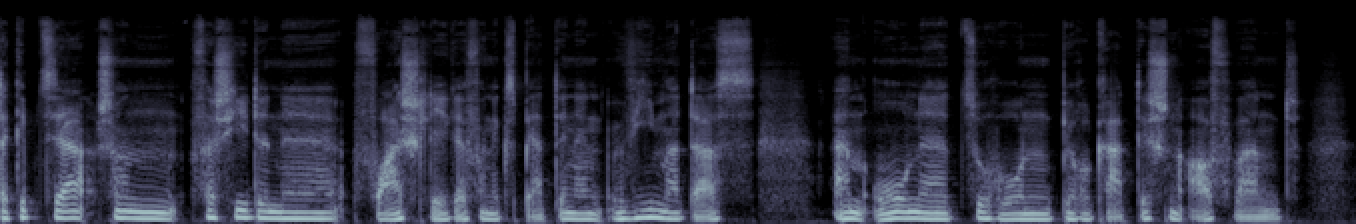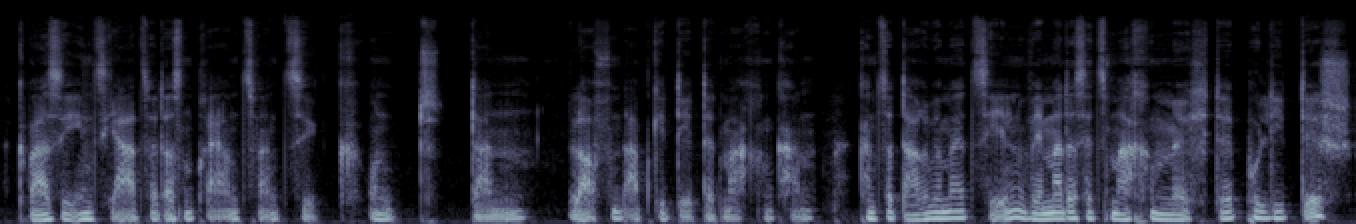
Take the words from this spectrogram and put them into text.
da gibt es ja schon verschiedene Vorschläge von Expertinnen, wie man das ähm, ohne zu hohen bürokratischen Aufwand quasi ins Jahr 2023 und dann laufend abgedatet machen kann. Kannst du darüber mal erzählen, wenn man das jetzt machen möchte, politisch,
